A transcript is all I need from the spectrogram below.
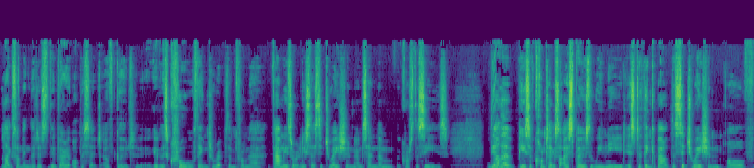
like something that is the very opposite of good. It, This cruel thing to rip them from their families or at least their situation and send them across the seas. The other piece of context that I suppose that we need is to think about the situation of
